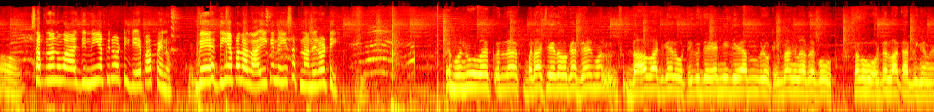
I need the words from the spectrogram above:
ਆਹ। ਸਪਨਾ ਨੂੰ ਆਵਾਜ਼ ਦਿੰਨੀ ਆ ਵੀ ਰੋਟੀ ਦੇ ਪਾਪੇ ਨੂੰ। ਵੇਖਦੀ ਆ ਭਲਾ ਲਾਈ ਕਿ ਨਹੀਂ ਸਪਨਾ ਨੇ ਰੋਟੀ। ਤੇ ਮੈਨੂੰ ਉਹ ਕੱਲਾ ਬੜਾ ਚਿਰ ਹੋ ਗਿਆ ਦੇ 10 ਵਜ ਗਏ ਰੋਟੀ ਕੋ ਦੇ ਨਹੀਂ ਲਿਆ ਰੋਟੀ ਮੰਗਣਾ ਤਾਂ ਕੋ ਸਭ ਹੋਰ ਗੱਲਾਂ ਕਰਦੀਆਂ ਨੇ।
